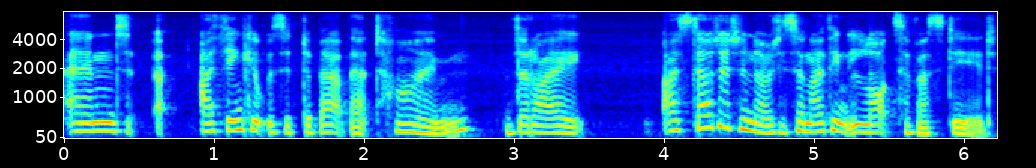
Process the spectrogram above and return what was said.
And I think it was at about that time that I I started to notice, and I think lots of us did,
